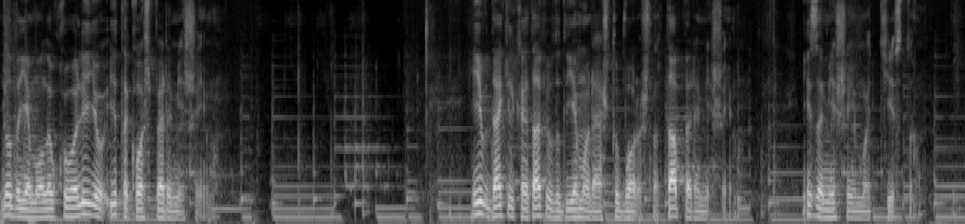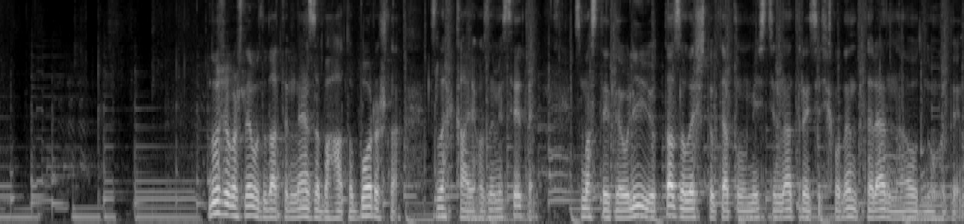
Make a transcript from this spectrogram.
Додаємо оливкову олію і також перемішуємо. І в декілька етапів додаємо решту борошна та перемішуємо. І замішуємо тісто. Дуже важливо додати не забагато борошна, злегка його замісити, змастити олією та залишити в теплому місці на 30 хвилин на 1 годину.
